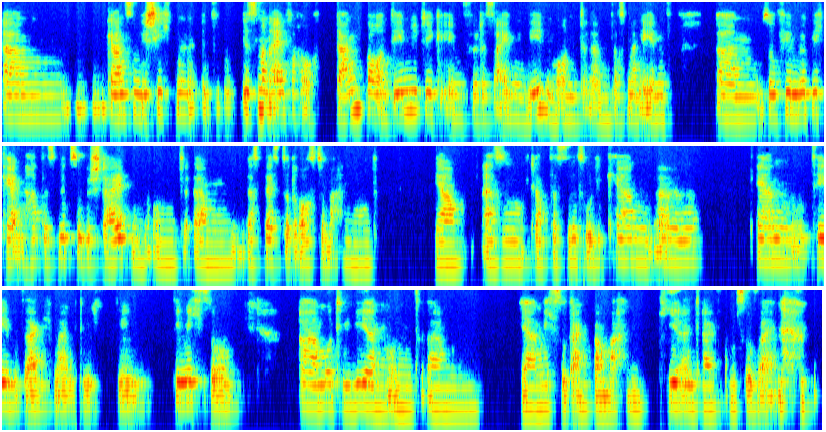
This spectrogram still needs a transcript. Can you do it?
ähm, ganzen Geschichten ist man einfach auch dankbar und demütig eben für das eigene Leben und ähm, dass man eben ähm, so viele Möglichkeiten hat, das mitzugestalten und ähm, das Beste draus zu machen. Und ja, also ich glaube, das sind so die Kern, äh, Kernthemen, sage ich mal, die, die, die mich so äh, motivieren und ähm, ja, mich so dankbar machen, hier ein Teil zu sein.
